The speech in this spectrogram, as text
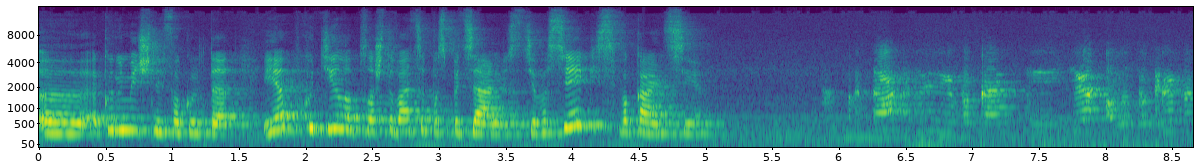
е, економічний факультет, і я б хотіла б влаштуватися по спеціальності. У вас є якісь вакансії? Так, вакансії є, але потрібен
